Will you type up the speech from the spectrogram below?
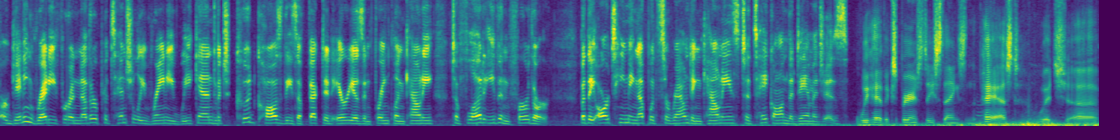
are getting ready for another potentially rainy weekend, which could cause these affected areas in Franklin County to flood even further but they are teaming up with surrounding counties to take on the damages. We have experienced these things in the past, which, uh,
